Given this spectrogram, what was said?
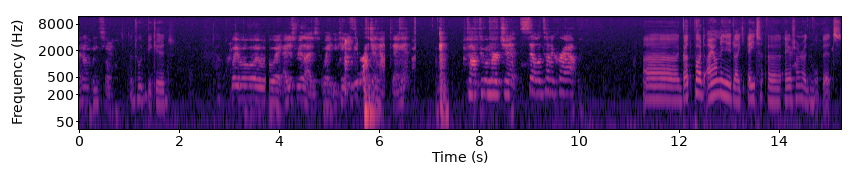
I don't think so. That would be good. Wait, wait, wait, wait, wait. I just realized. Wait, you can't use the auction house. Dang it. Talk to a merchant. Sell a ton of crap. Uh, God pot, I only need like eight, uh, 800 more bits.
